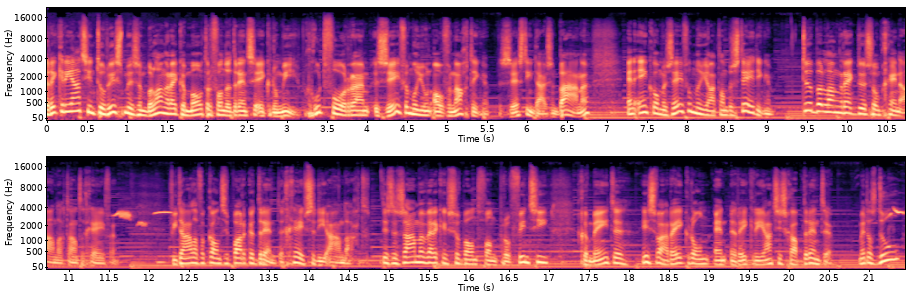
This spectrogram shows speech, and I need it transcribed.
Recreatie en toerisme is een belangrijke motor van de Drentse economie. Goed voor ruim 7 miljoen overnachtingen, 16.000 banen en 1,7 miljard aan bestedingen. Te belangrijk dus om geen aandacht aan te geven. Vitale Vakantieparken Drenthe geeft ze die aandacht. Het is een samenwerkingsverband van provincie, gemeente, Hiswa Recron en Recreatieschap Drenthe. Met als doel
